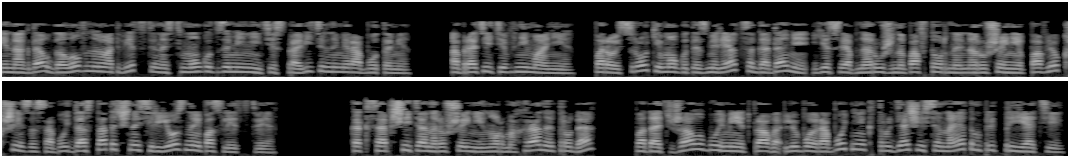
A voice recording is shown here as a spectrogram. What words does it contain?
Иногда уголовную ответственность могут заменить исправительными работами. Обратите внимание, порой сроки могут измеряться годами, если обнаружено повторное нарушение, повлекшее за собой достаточно серьезные последствия. Как сообщить о нарушении норм охраны труда? Подать жалобу имеет право любой работник, трудящийся на этом предприятии.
